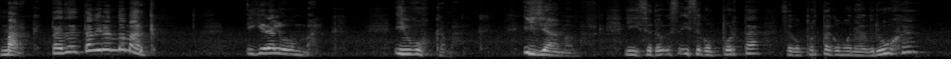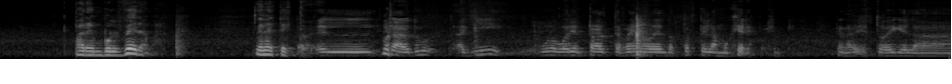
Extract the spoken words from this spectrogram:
Mark. Está, está mirando a Mark. Y quiere algo con Mark. Y busca a Mark. Y llama a Mark. Y se, y se comporta se comporta como una bruja para envolver a Mark en esta historia. El, claro, tú, aquí uno podría entrar al terreno del doctor de las mujeres, por ejemplo. Esto de que, la,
